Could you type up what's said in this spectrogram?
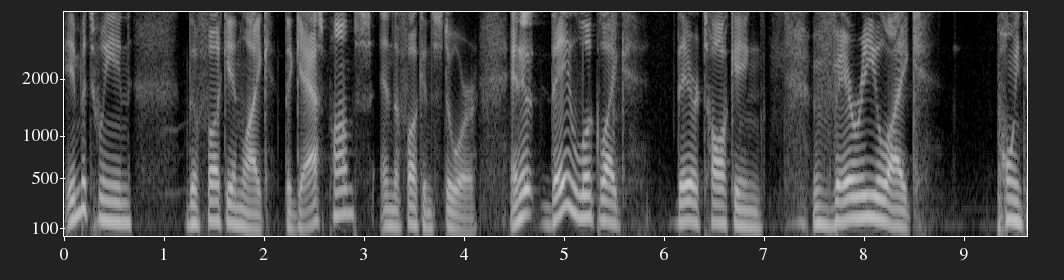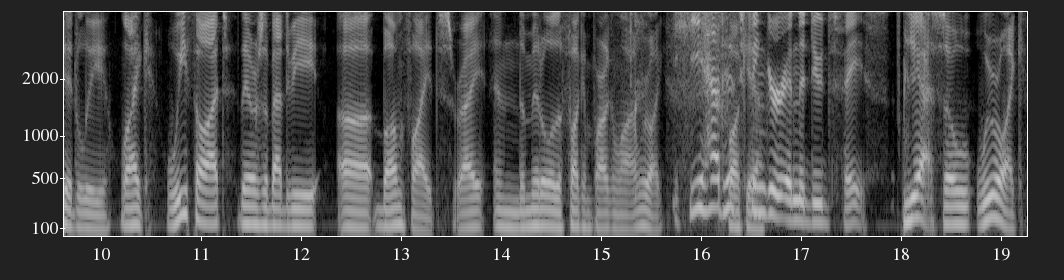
in between the fucking like the gas pumps and the fucking store. And it they look like they're talking very like pointedly like we thought there was about to be uh bum fights right in the middle of the fucking parking lot and we were like He had his yeah. finger in the dude's face. yeah so we were like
